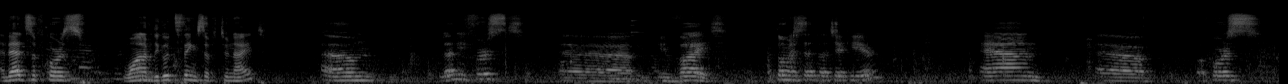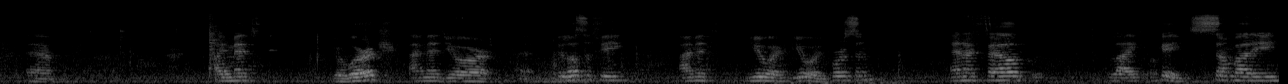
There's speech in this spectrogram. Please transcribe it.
And that's, of course, one of the good things of tonight. Um, let me first uh, invite Thomas Sedlacek here. And, uh, of course, uh, I met your work, I met your uh, philosophy, I met you, you in person, and I felt like, okay, somebody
